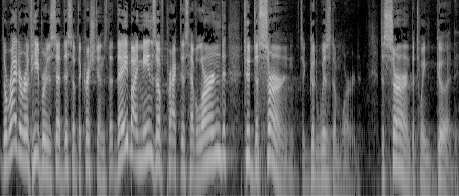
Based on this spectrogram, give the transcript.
The writer of Hebrews said this of the Christians that they, by means of practice, have learned to discern. It's a good wisdom word. Discern between good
